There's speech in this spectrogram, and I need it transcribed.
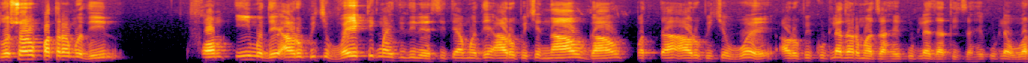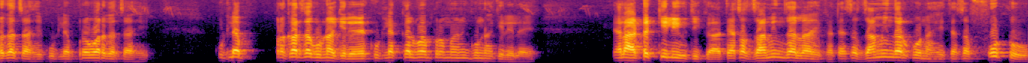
दोषारोपपत्रामधील फॉर्म ई मध्ये आरोपीची वैयक्तिक माहिती दिली असते त्यामध्ये आरोपीचे नाव गाव पत्ता आरोपीचे वय आरोपी कुठल्या धर्माचा आहे कुठल्या जातीचा आहे कुठल्या वर्गाचा आहे कुठल्या प्रवर्गाचा आहे कुठल्या प्रकारचा गुन्हा केलेला आहे कुठल्या कलमांप्रमाणे गुन्हा केलेला आहे त्याला अटक केली होती का त्याचा जामीन झाला आहे का त्याचा जामीनदार कोण आहे त्याचा फोटो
